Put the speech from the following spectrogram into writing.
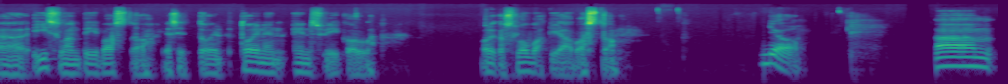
äh, Islantiin vastaan ja sitten toinen ensi viikolla, oliko Slovakiaa vastaan? Joo. Um,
